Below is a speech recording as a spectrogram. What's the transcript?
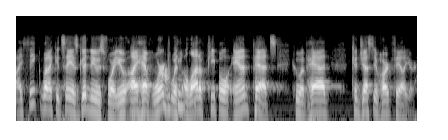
I think what I could say is good news for you. I have worked Oh, with thank a lot of people and pets who have had congestive heart failure,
